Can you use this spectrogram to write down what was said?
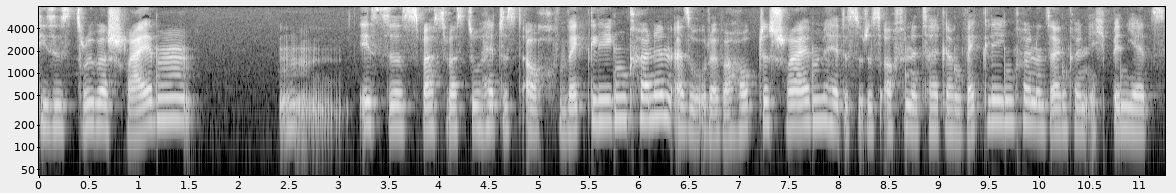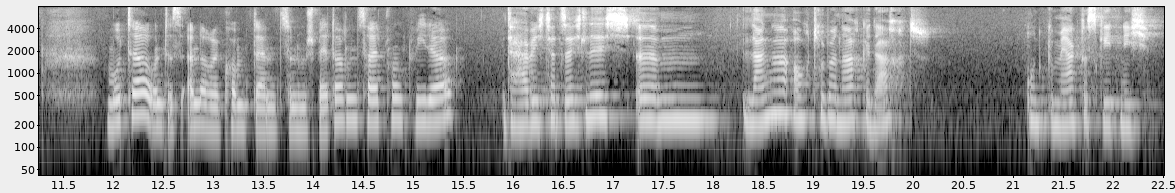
Dieses drüber schreiben, mm, ist es was, was du hättest auch weglegen können? Also oder überhaupt das Schreiben? Hättest du das auch für eine Zeit lang weglegen können und sagen können, ich bin jetzt Mutter und das andere kommt dann zu einem späteren Zeitpunkt wieder? Da habe ich tatsächlich ähm, lange auch drüber nachgedacht und gemerkt, es geht nicht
